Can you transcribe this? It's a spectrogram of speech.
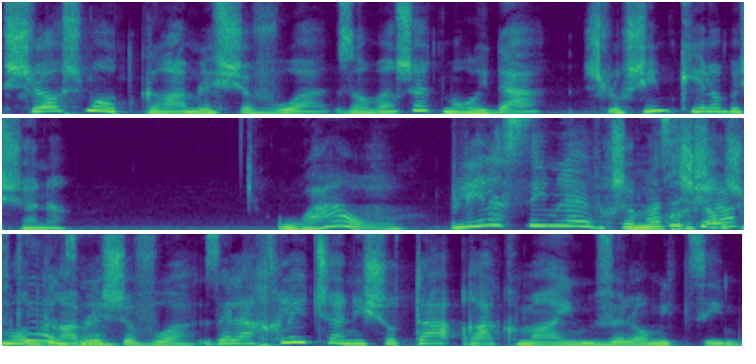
300 גרם לשבוע, זה אומר שאת מורידה 30 קילו בשנה. וואו. בלי לשים לב. עכשיו, לא מה זה חשבתי 300 על גרם זה. לשבוע? זה להחליט שאני שותה רק מים ולא מיצים.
